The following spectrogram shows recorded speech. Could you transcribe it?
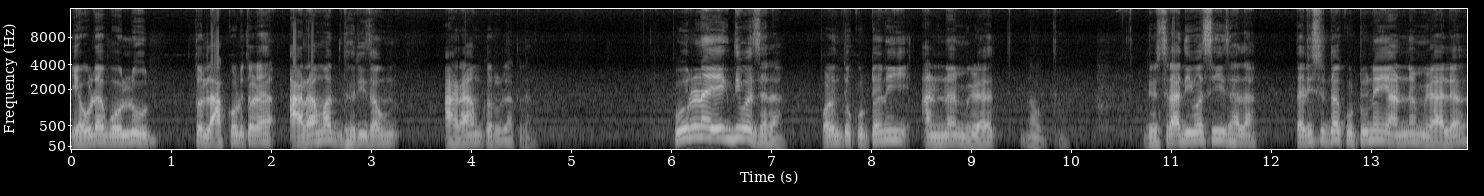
एवढं बोलून तो लाकूड तोड्या आरामात घरी जाऊन आराम करू लागला. पूर्ण एक दिवस झाला परंतु कुठूनही अन्न मिळत नव्हतं. दुसरा दिवसही झाला तरीसुद्धा कुठूनही अन्न मिळालं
